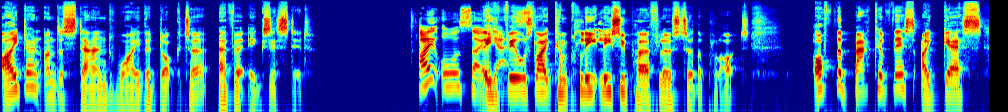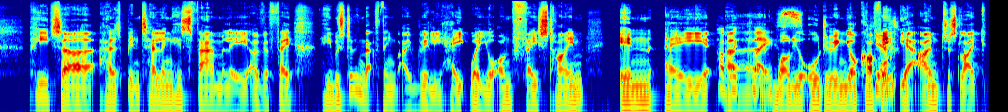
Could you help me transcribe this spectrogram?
I don't understand why the doctor ever existed. I also He yes. feels like completely superfluous to the plot. Off the back of this, I guess Peter has been telling his family over face. He was doing that thing that I really hate, where you're on FaceTime in a Public uh, place. while you're ordering your coffee. Yeah. I'm just like,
